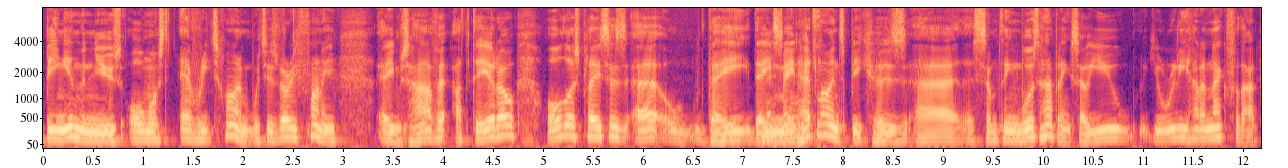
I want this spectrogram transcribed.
being in the news almost every time, which is very funny. Eemshaven, Attero, all those places, uh, they they made headlines because uh, something was happening. So you you really had a knack for that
